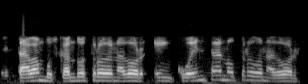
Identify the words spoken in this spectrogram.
estaban buscando otro donador, encuentran otro donador.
